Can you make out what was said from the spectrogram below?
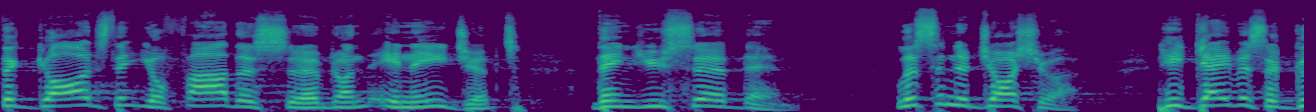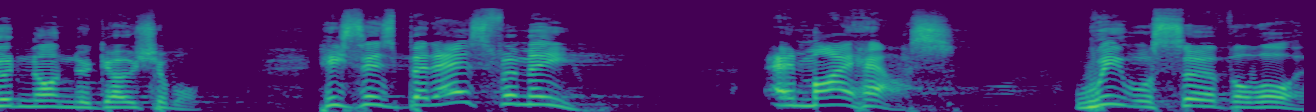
the gods that your fathers served on, in Egypt, then you serve them. Listen to Joshua. He gave us a good non negotiable. He says, But as for me and my house, we will serve the Lord.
